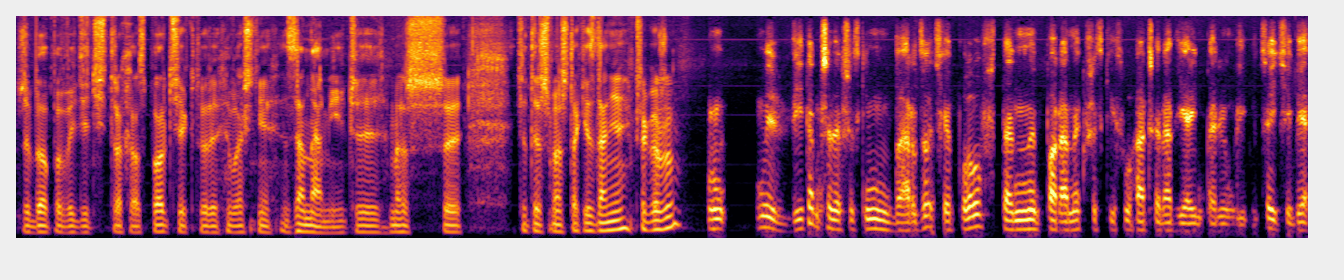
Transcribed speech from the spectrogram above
żeby opowiedzieć trochę o sporcie, który właśnie za nami. Czy masz, czy też masz takie zdanie, Grzegorzu? Witam przede wszystkim bardzo ciepło w ten poranek wszystkich słuchaczy Radia Imperium Gliwice i Ciebie,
